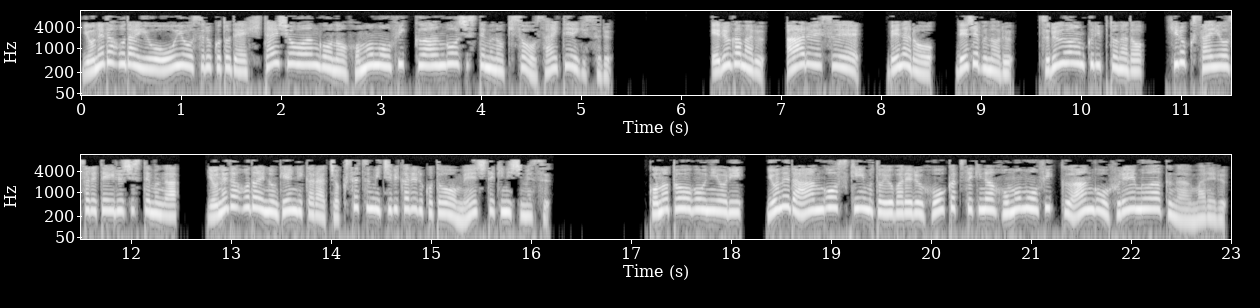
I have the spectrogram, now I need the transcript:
米田補題を応用することで非対称暗号のホモモフィック暗号システムの基礎を再定義する。エルガマル、RSA、ベナロー、レジェブノル、ツルーアンクリプトなど、広く採用されているシステムが、米田補題の原理から直接導かれることを明示的に示す。この統合により、米田暗号スキームと呼ばれる包括的なホモモフィック暗号フレームワークが生まれる。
